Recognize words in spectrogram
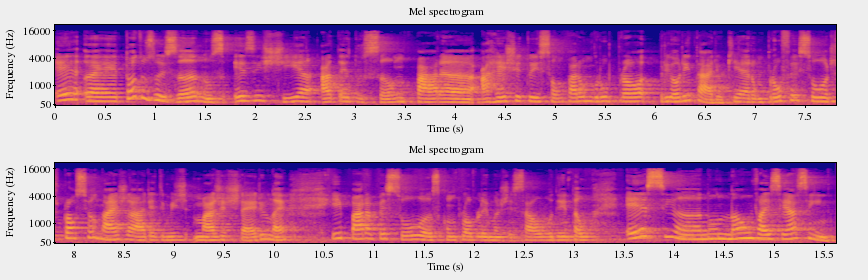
É, todos os anos existia a dedução para a restituição para um grupo prioritário, que eram professores, profissionais da área de magistério, né? E para pessoas com problemas de saúde. Então, esse ano não vai ser assim.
